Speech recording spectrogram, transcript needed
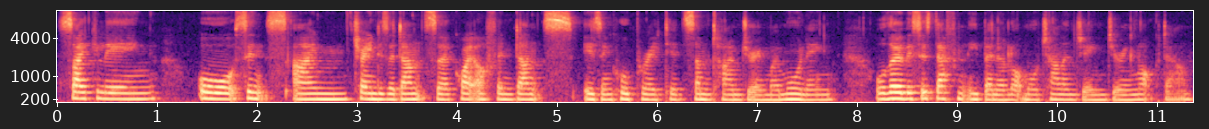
cycling, or since I'm trained as a dancer, quite often dance is incorporated sometime during my morning, although this has definitely been a lot more challenging during lockdown.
